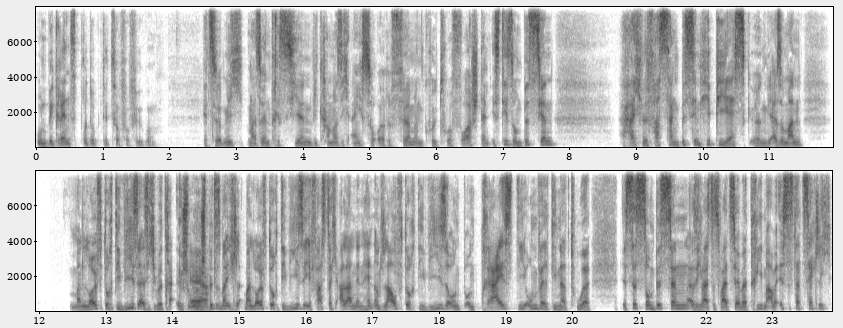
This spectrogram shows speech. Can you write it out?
unbegrenzt Produkte zur Verfügung. Jetzt würde mich mal so interessieren, wie kann man sich eigentlich so eure Firmenkultur vorstellen? Ist die so ein bisschen ich will fast sagen, ein bisschen hippiesk irgendwie. Also man, man läuft durch die Wiese, also ich überspitze ja, es mal, ich, man läuft durch die Wiese, ihr fasst euch alle an den Händen und lauft durch die Wiese und, und preist die Umwelt, die Natur. Ist es so ein bisschen, also ich weiß, das war jetzt sehr übertrieben, aber ist es tatsächlich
